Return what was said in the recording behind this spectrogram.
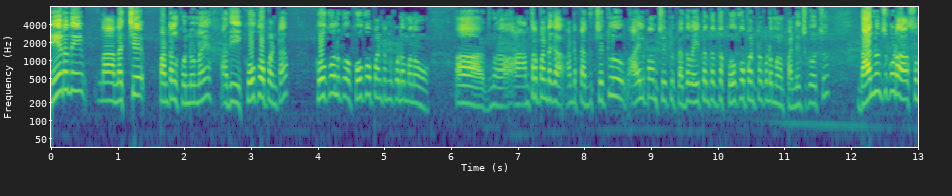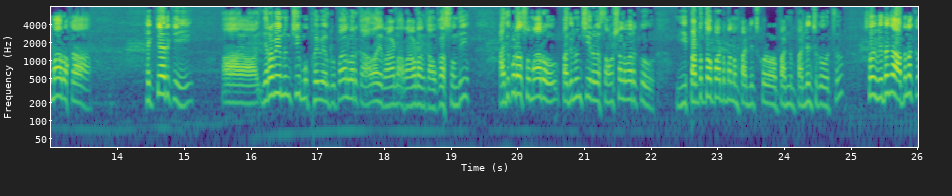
నీడని నా నచ్చే పంటలు కొన్ని ఉన్నాయి. అది కోకో పంట. కోకోలు కోకో పంటను కూడా మనం అంతర పంటగా అంటే పెద్ద చెట్లు ఆయిల్ పామ్ చెట్లు పెద్ద అయిపోయిన తర్వాత కోకో పంటను కూడా మనం పండించుకోవచ్చు. దాని నుంచి కూడా సుమారు ఒక హెక్టేర్కి ఇరవై నుంచి ముప్పై వేల రూపాయల వరకు ఆదాయం రావడానికి అవకాశం ఉంది. అది కూడా సుమారు పది నుంచి ఇరవై సంవత్సరాల వరకు ఈ పంటతో పాటు మనం పండించుకో పండించుకోవచ్చు. సో ఈ విధంగా అదనపు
